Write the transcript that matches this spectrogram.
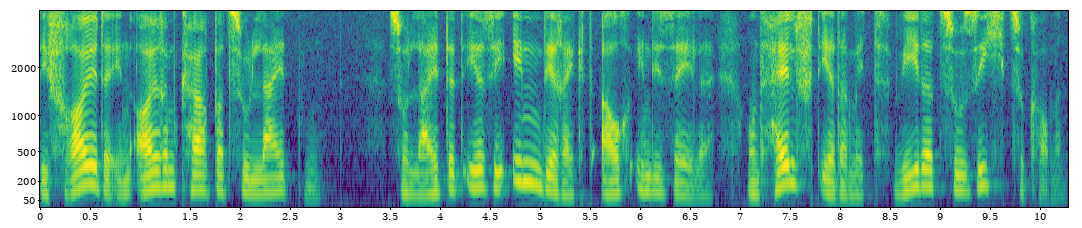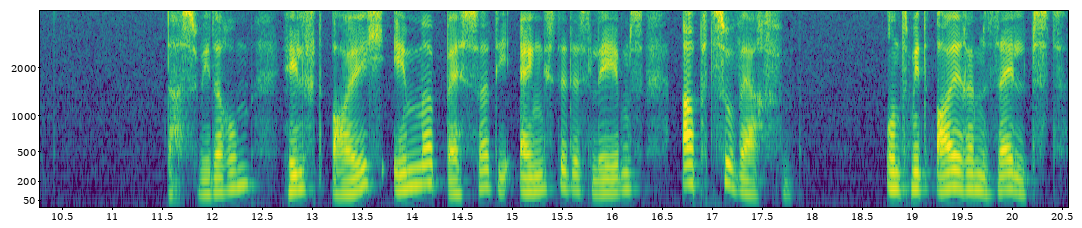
die Freude in eurem Körper zu leiten, so leitet ihr sie indirekt auch in die Seele und helft ihr damit, wieder zu sich zu kommen. Das wiederum hilft euch immer besser die Ängste des Lebens abzuwerfen und mit eurem Selbst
